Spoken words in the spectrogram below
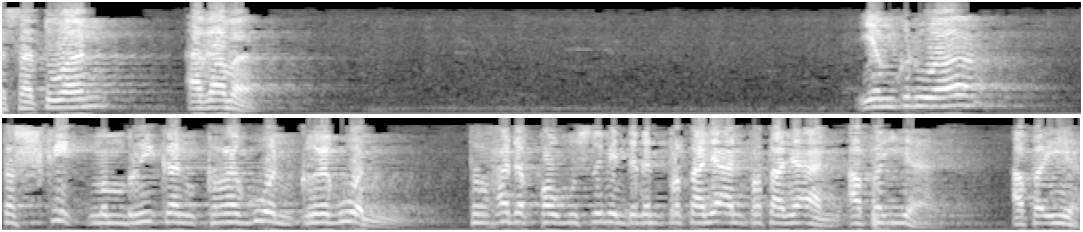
kesatuan agama. Yang kedua, taskik memberikan keraguan-keraguan terhadap kaum muslimin dengan pertanyaan-pertanyaan, apa iya? Apa iya?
